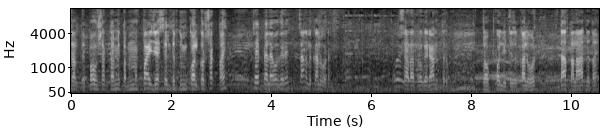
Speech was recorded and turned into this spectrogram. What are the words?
चालतंय. पाहू शकता मित्रांनो. पाहिजे असेल तर तुम्ही कॉल करू शकताय. ठेप्याला वगैरे चांगलं कालवड आहे. साडात वगैरे अंतर. टॉप क्वालिटीचं कालवड. दाताला आदत आहे.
